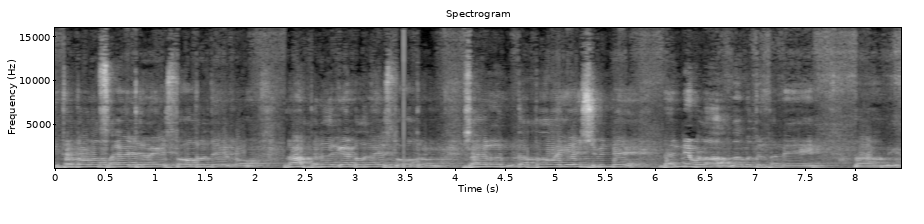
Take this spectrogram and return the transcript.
ഇത്രത്തോളം സഹായത്തിനായി സ്തോത്രം ചെയ്യുന്നു. പ്രാർത്ഥന കേട്ടതിനായി സ്തോത്രം. സകലതും കർത്താവ് യേശുവിന്റെ ധന്യമുള്ള നാമത്തിൽ തന്നെ ആമേൻ.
